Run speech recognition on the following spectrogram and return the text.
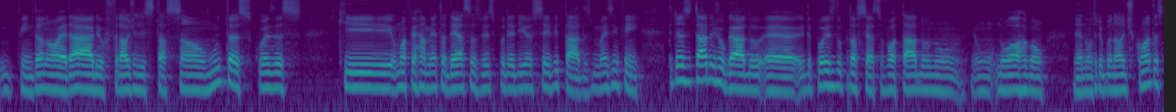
enfim, dano ao erário, fraude de licitação, muitas coisas que uma ferramenta dessa às vezes poderia ser evitada. Mas, enfim, transitado em julgado é, e depois do processo votado no, no, no órgão né, no Tribunal de Contas.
